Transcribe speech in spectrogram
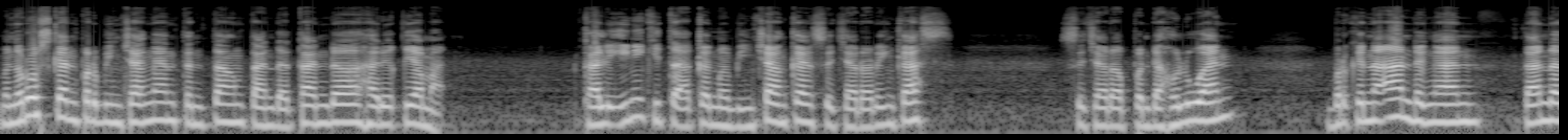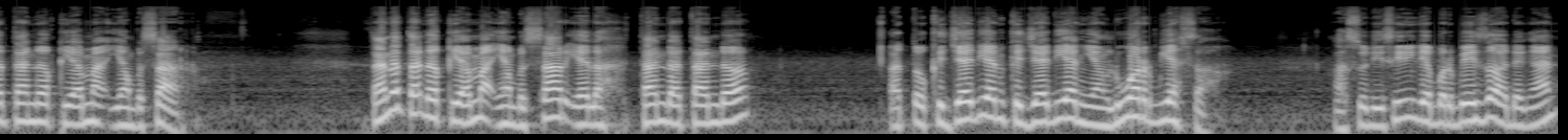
Meneruskan perbincangan tentang tanda-tanda hari kiamat. Kali ini kita akan membincangkan secara ringkas secara pendahuluan berkenaan dengan tanda-tanda kiamat yang besar. Tanda-tanda kiamat yang besar ialah tanda-tanda atau kejadian-kejadian yang luar biasa. Ah, so di sini dia berbeza dengan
